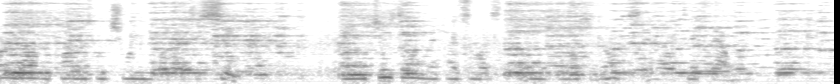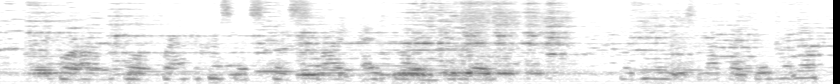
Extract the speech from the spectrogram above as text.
on down in the comments which one you would like to see. And choose the one that has the most, the most notes, and I'll take that one for um for, for after Christmas because my my video my video is not that good right now.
